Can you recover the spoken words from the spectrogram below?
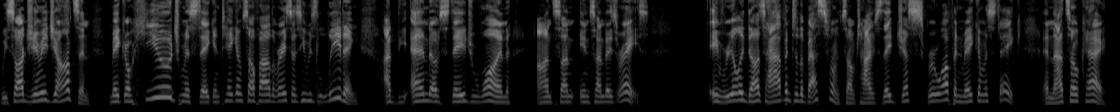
We saw Jimmie Johnson make a huge mistake and take himself out of the race as he was leading at the end of stage one on sun in Sunday's race. It really does happen to the best of them sometimes. They just screw up and make a mistake, and that's okay.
